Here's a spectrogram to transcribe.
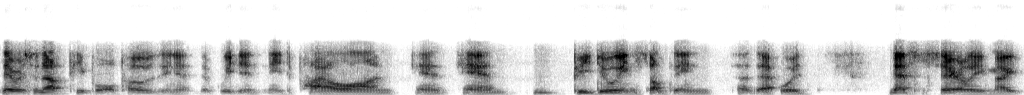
there was enough people opposing it that we didn't need to pile on and and be doing something that would necessarily might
